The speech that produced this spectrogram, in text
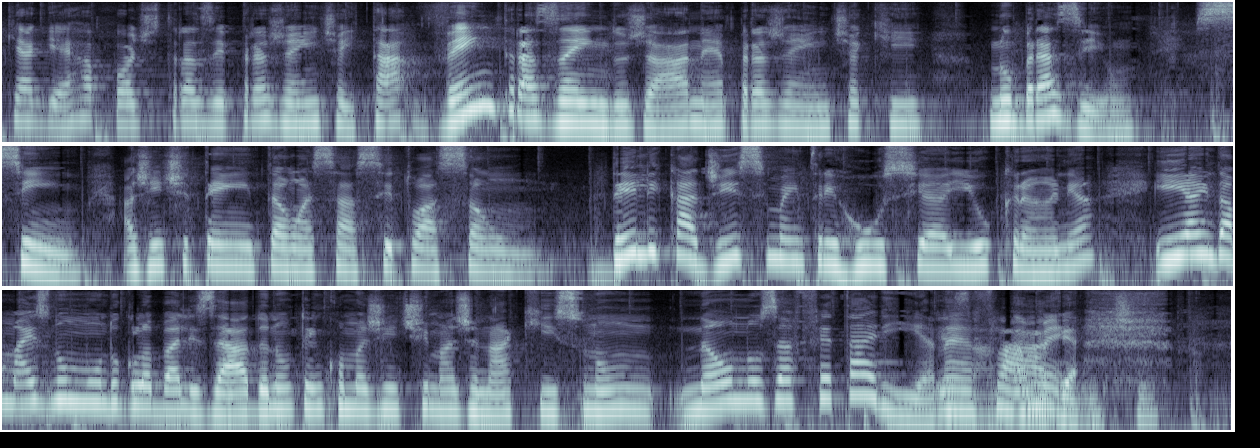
que a guerra pode trazer para gente aí tá? Vem trazendo já né para gente aqui no Brasil. Sim a gente tem então essa situação delicadíssima entre Rússia e Ucrânia e ainda mais no mundo globalizado não tem como a gente imaginar que isso não, não nos afetaria né Flávia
